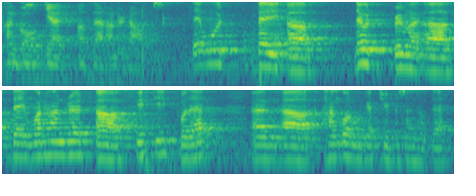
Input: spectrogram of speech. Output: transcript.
Hangol get of that hundred dollars? They would pay. Uh, they would pretty much uh, pay 150 for that, and uh, Hangol would get 3% of that.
